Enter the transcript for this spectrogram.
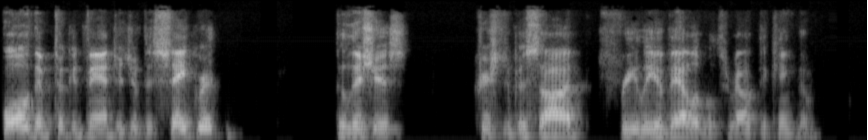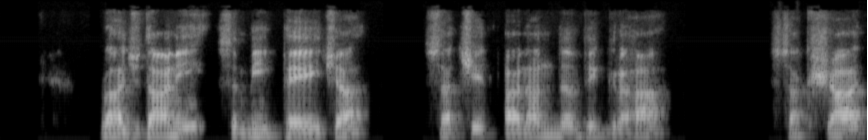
All of them took advantage of the sacred, delicious Krishna Prasad freely available throughout the kingdom. Rajdhani Samipecha Sachit Ananda Vigraha Sakshat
